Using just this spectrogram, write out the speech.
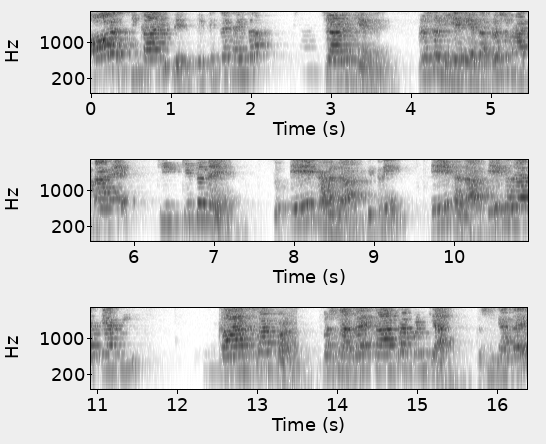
और शिकारी से, फिर किसने खरीदा? चाणक्य ने। प्रश्न ये नहीं आता, प्रश्न आता है कि कितने? तो एक हज़ार, कितनी? एक हज़ार। एक हज़ार क्या थी? कारसापण। प्रश्न आता है, कारसापण क्या है? प्रश्न क्या आता है?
